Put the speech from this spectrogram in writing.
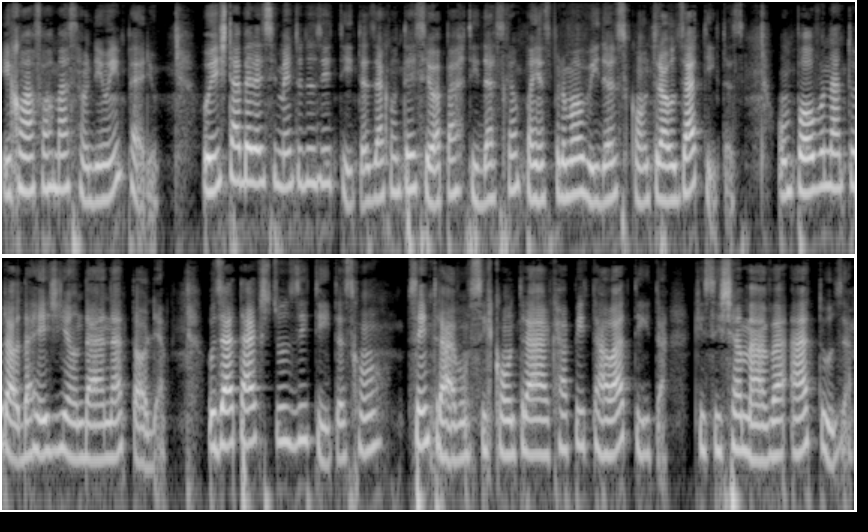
e com a formação de um império. O estabelecimento dos hititas aconteceu a partir das campanhas promovidas contra os atitas, um povo natural da região da Anatólia. Os ataques dos hititas concentravam-se contra a capital atita, que se chamava Atusa.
